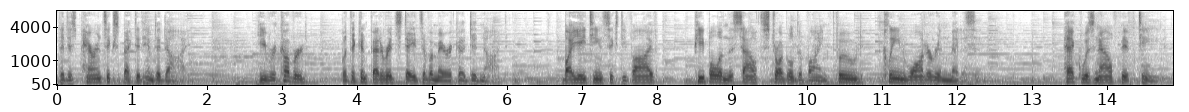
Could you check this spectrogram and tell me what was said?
that his parents expected him to die. He recovered, but the Confederate States of America did not. By 1865, people in the South struggled to find food, clean water, and medicine. Heck was now 15,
